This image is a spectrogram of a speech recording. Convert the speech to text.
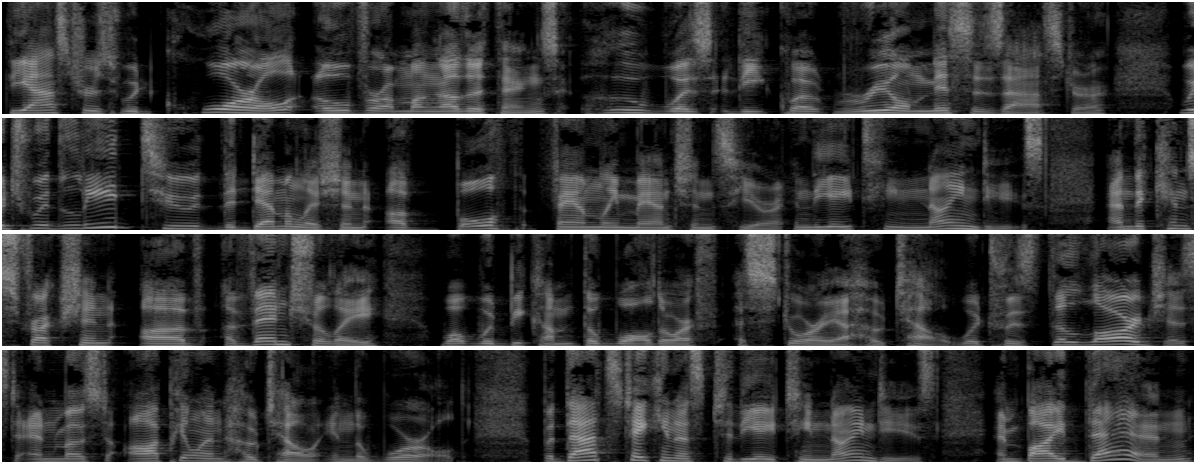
the Astors would quarrel over, among other things, who was the quote, real Mrs. Astor, which would lead to the demolition of both family mansions here in the 1890s and the construction of eventually what would become the Waldorf Astoria Hotel, which was the largest and most opulent hotel in the world. But that's taking us to the 1890s, and by then,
